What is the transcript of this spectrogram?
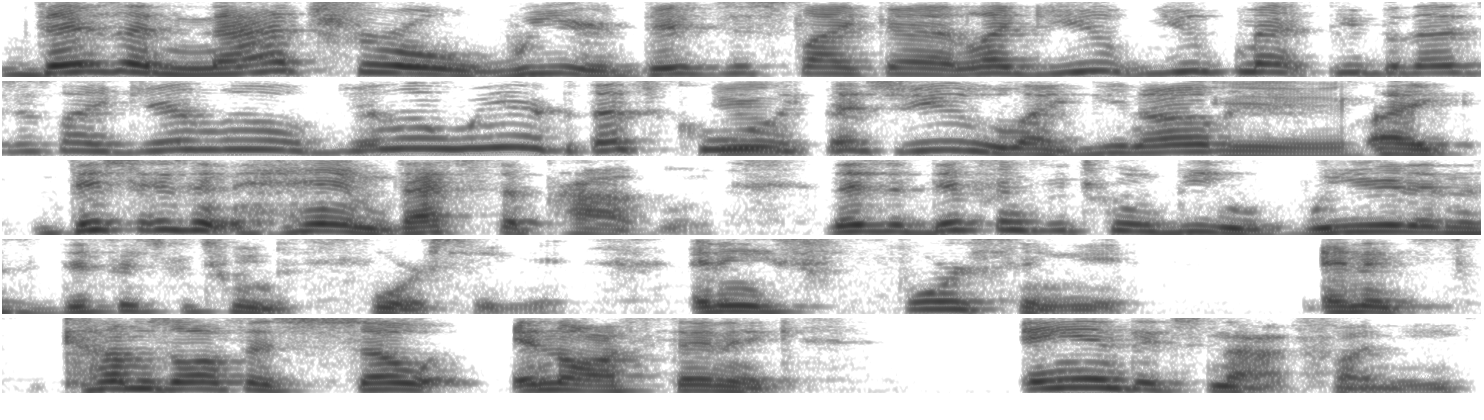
There's a natural weird. There's just like a like you you've met people that's just like you're a little you're a little weird, but that's cool. You, like that's you. Like you know, yeah. like this isn't him. That's the problem. There's a difference between being weird and there's a difference between forcing it. And he's forcing it, and it comes off as so inauthentic, and it's not funny.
